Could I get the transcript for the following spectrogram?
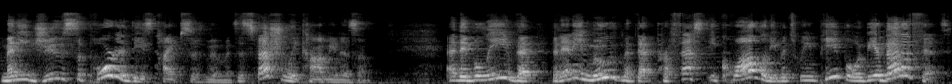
many Jews supported these types of movements, especially communism. And they believed that, that any movement that professed equality between people would be a benefit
